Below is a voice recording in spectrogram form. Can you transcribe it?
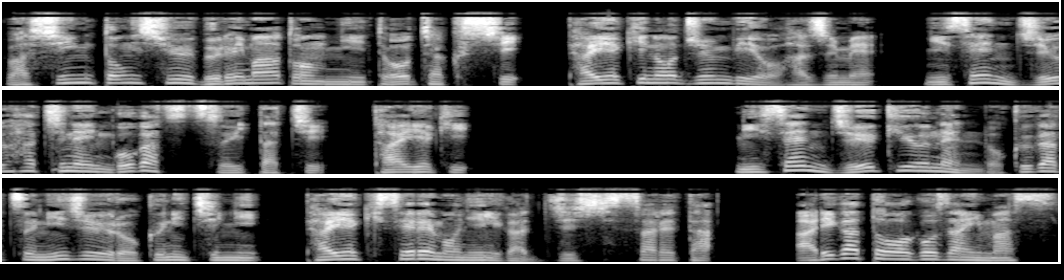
ワシントン州ブレマートンに到着し、退役の準備を始め、2018年5月1日、退役。2019年6月26日に、退役セレモニーが実施された。ありがとうございます。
